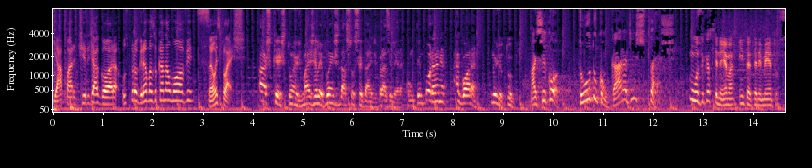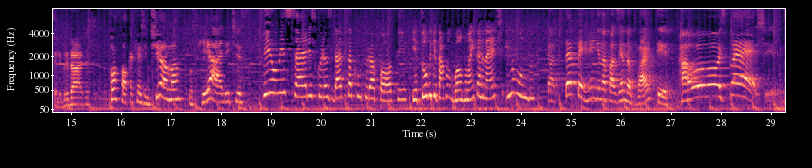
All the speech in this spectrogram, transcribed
E a partir de agora, os programas do canal Move são Splash. As questões mais relevantes da sociedade brasileira contemporânea, agora no YouTube. Mas, Chico, tudo com cara de Splash. Música, cinema, entretenimento, celebridades. Fofoca que a gente ama, os realities. Filmes, séries, curiosidades da cultura pop. E tudo que tá bombando na internet e no mundo. Até perrengue na fazenda vai ter. Aô, Splash!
